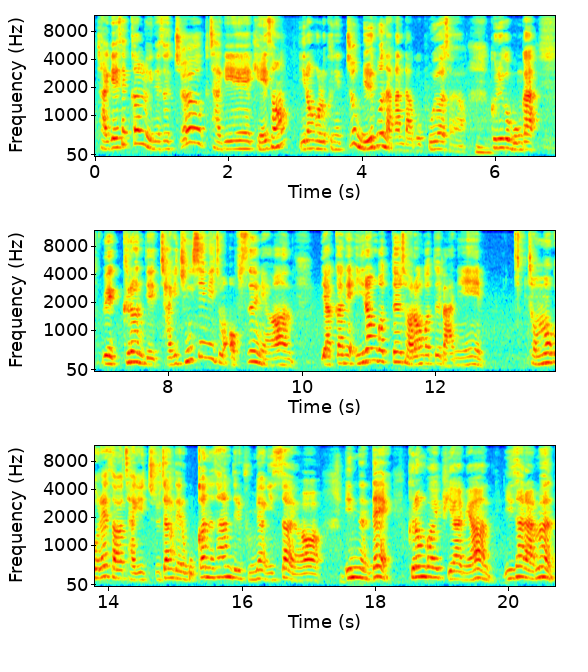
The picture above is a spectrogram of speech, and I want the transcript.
자기의 색깔로 인해서 쭉 자기의 개성 이런 걸로 그냥 쭉 밀고 나간다고 보여져요. 음. 그리고 뭔가 왜 그런 이제 자기 중심이 좀 없으면 약간의 이런 것들 저런 것들 많이 접목을 해서 자기 주장대로 못 가는 사람들이 분명 있어요. 있는데 그런 거에 비하면 이 사람은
